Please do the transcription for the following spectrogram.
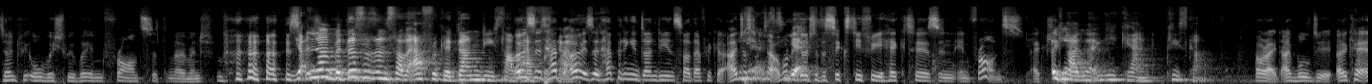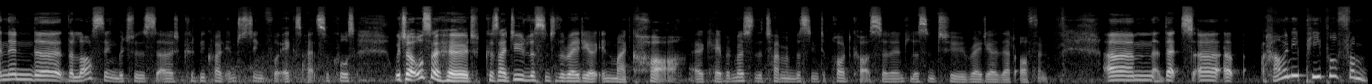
don't we all wish we were in France at the moment? yeah, no, but this is in South Africa, Dundee, South oh, is Africa. It oh, is it happening in Dundee in South Africa? I just yes, I want yes. to go to the 63 hectares in, in France, actually. Yeah, no, you can. Please come. All right, I will do. Okay, and then the the last thing, which was uh, could be quite interesting for expats, of course, which I also heard because I do listen to the radio in my car. Okay, but most of the time I'm listening to podcasts. So I don't listen to radio that often. Um, that's uh, uh, how many people from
